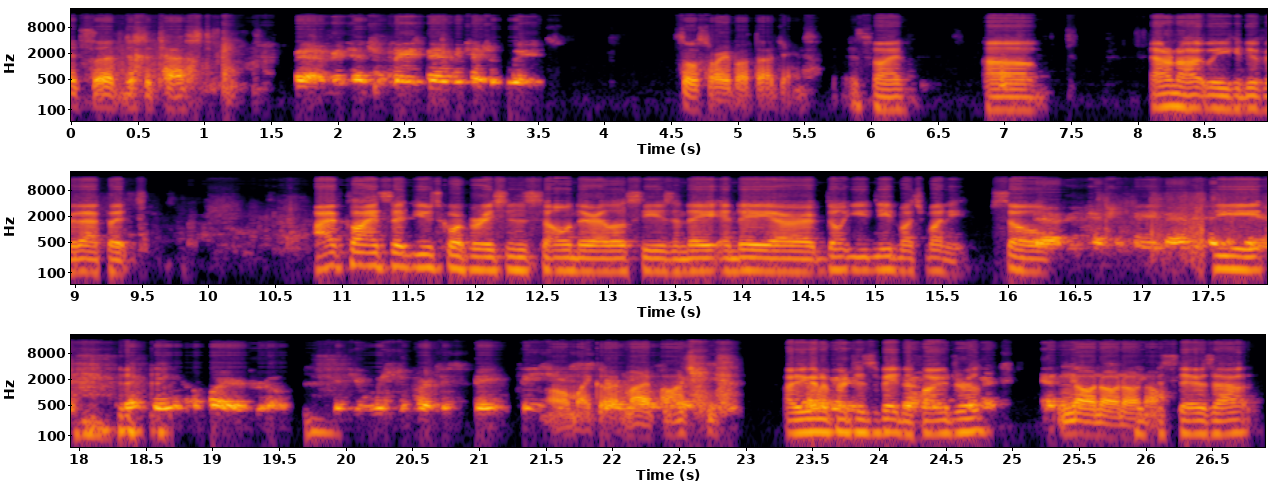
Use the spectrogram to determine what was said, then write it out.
It's a, just a test. Yeah, attention please, man. Attention please. So sorry about that, James. It's fine. Um, I don't know what you can do for that, but I have clients that use corporations to own their LLCs, and they and they are don't you need much money. So yeah, attention please, man. the. If you wish to participate. Oh my God, my apologies. Are you going to participate in the fire drill? No, no, no, Take no. The stairs out.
